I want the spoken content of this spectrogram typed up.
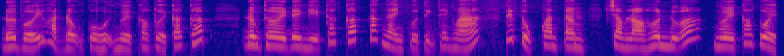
đối với hoạt động của Hội người cao tuổi các cấp, đồng thời đề nghị các cấp các ngành của tỉnh Thanh Hóa tiếp tục quan tâm, chăm lo hơn nữa người cao tuổi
